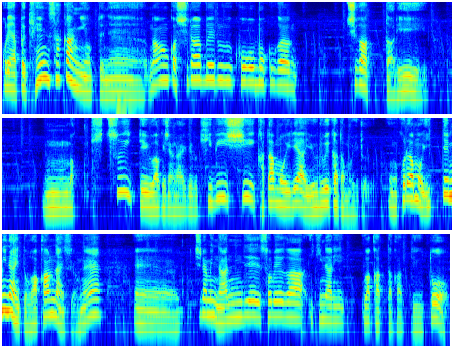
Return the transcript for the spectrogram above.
これやっぱり検査官によってね、なんか調べる項目が違ったり、うん、まあ、きついっていうわけじゃないけど、厳しい方もいりゃ、緩い方もいる。うん、これはもう行ってみないと分かんないですよね。えー、ちなみになんでそれがいきなり分かったかっていうと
